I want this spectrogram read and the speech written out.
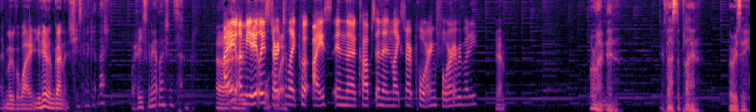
They move away. You hear them going, "She's gonna get lashes." Or he's gonna get lashes. Uh, I immediately start away. to like put ice in the cups and then like start pouring for everybody. Yeah. All right, then. If that's the plan, where is he?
